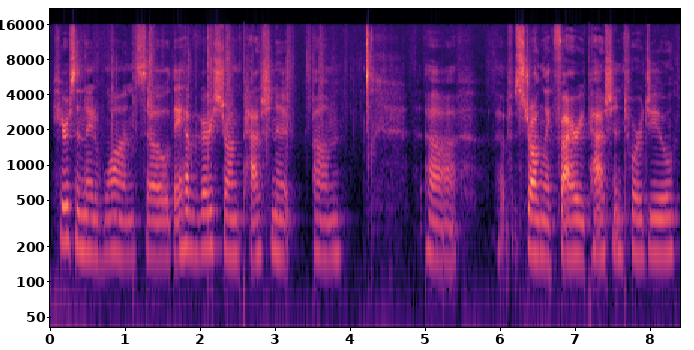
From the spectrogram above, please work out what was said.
here's the Knight of Wands. So they have a very strong, passionate, um, uh, strong like fiery passion towards you.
